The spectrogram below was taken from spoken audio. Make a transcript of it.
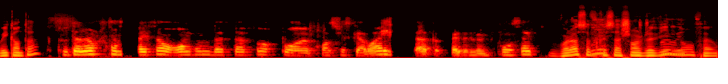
Oui, Quentin? Tout à l'heure, je comparais ça aux rencontres d'Astafor pour euh, Francis Cabrel. C'est à peu près le même concept. Voilà, sauf Oui. que ça change de ville, Oui, oui. non? Enfin,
